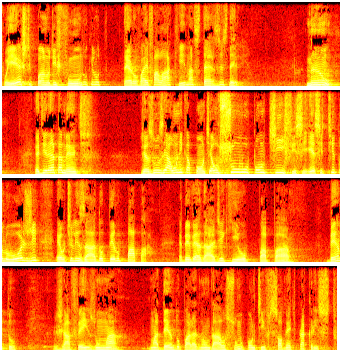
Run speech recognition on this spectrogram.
Foi este pano de fundo que Lutero vai falar aqui nas teses dele. Não, é diretamente Jesus é a única ponte, é o sumo pontífice. Esse título hoje é utilizado pelo Papa. É bem verdade que o Papa Bento já fez uma, um adendo para não dar o sumo pontífice somente para Cristo.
